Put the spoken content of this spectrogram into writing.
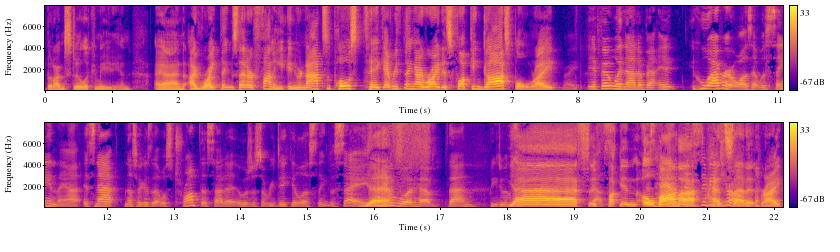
but I'm still a comedian. And I write things that are funny. And you're not supposed to take everything I write as fucking gospel, right? Right. If it would not have been it, whoever it was that was saying that, it's not necessarily because it was Trump that said it. It was just a ridiculous thing to say. Yes. You would have then be doing the same thing. Yes, if Yes. fucking Obama had Trump. said it, right?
